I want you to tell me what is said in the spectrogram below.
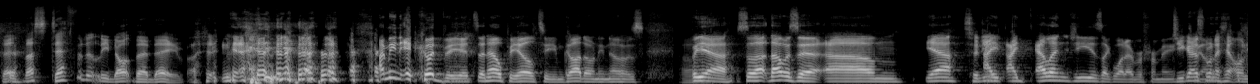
"That- "That's definitely not their name." Yeah. I mean, it could be. It's an LPL team. God only knows. Um, But yeah, so that, that was it. Um, yeah. So do you- I, I LNG is like whatever for me. Do you guys want to hit on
